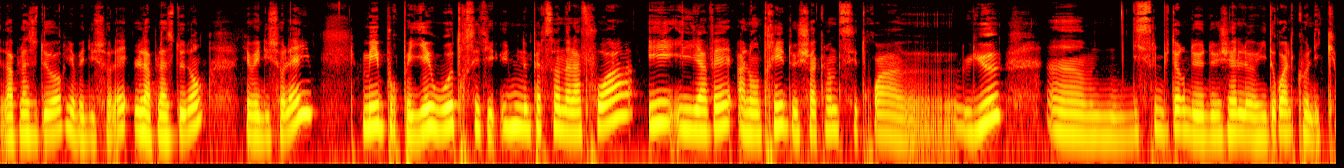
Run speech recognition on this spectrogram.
la, place dehors, il y avait du soleil, la place dedans, il y avait du soleil. Mais pour payer ou autre, c'était une personne à la fois et il y avait à l'entrée de chacun de ces trois euh, lieux un distributeur de, de gel hydroalcoolique.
